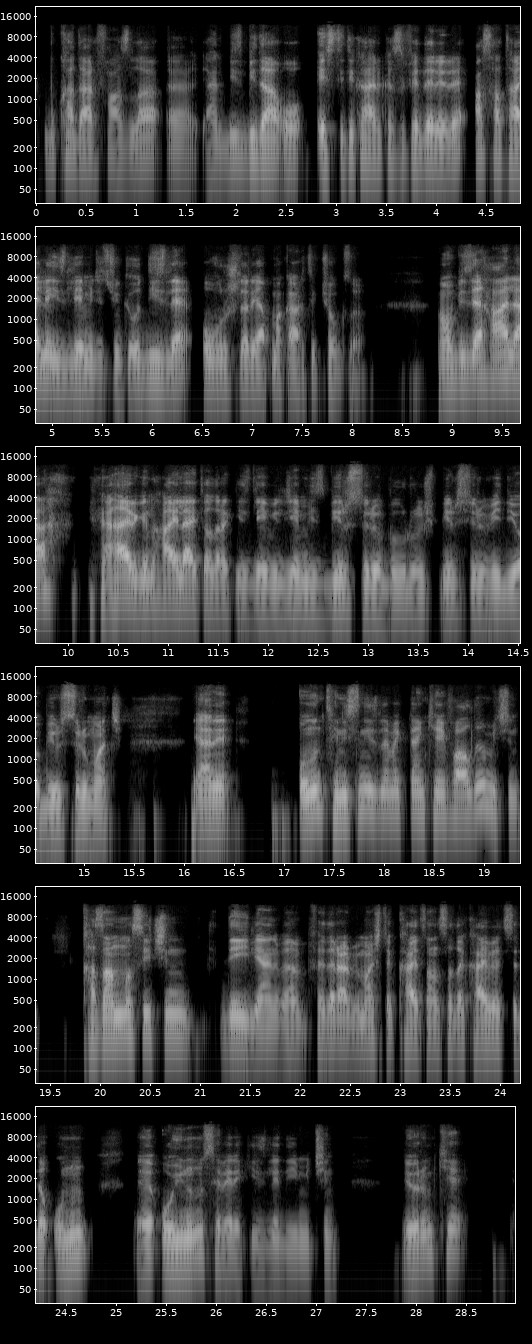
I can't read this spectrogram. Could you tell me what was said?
bu kadar fazla e, yani biz bir daha o estetik harikası Federer'i az hatayla izleyemeyeceğiz. Çünkü o dizle o vuruşları yapmak artık çok zor. Ama bize hala her gün highlight olarak izleyebileceğimiz bir sürü vuruş, bir sürü video, bir sürü maç. Yani onun tenisini izlemekten keyif aldığım için kazanması için değil yani. Ben Federer bir maçta kazansa da kaybetse de onun e, oyununu severek izlediğim için diyorum ki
